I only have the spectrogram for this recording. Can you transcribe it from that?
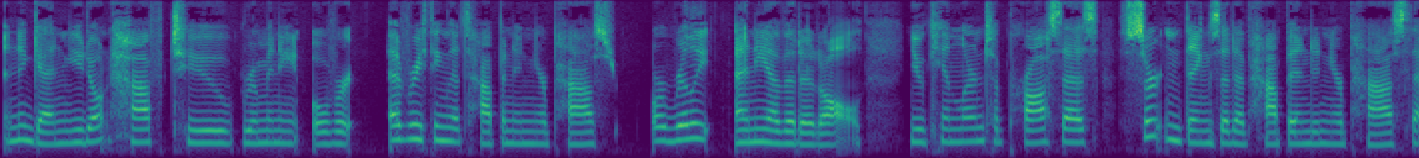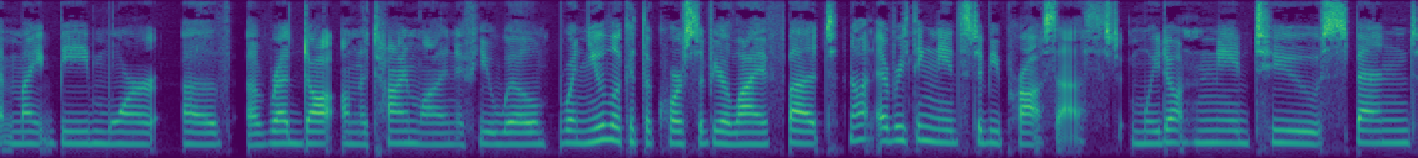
And again, you don't have to ruminate over everything that's happened in your past or really any of it at all. You can learn to process certain things that have happened in your past that might be more of a red dot on the timeline, if you will, when you look at the course of your life. But not everything needs to be processed. We don't need to spend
